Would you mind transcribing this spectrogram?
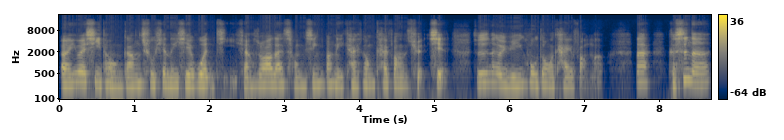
呃，因为系统刚出现了一些问题，想说要再重新帮你开通开放的权限，就是那个语音互动的开放嘛。那可是呢？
